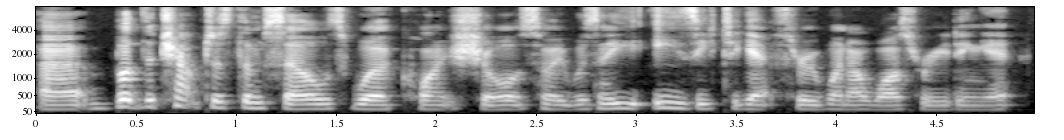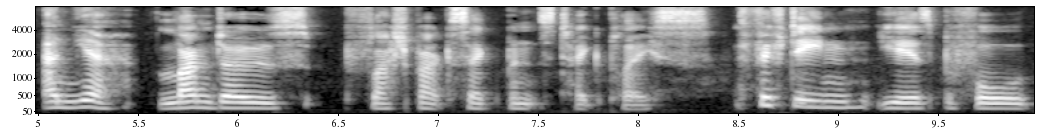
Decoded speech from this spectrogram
Uh, but the chapters themselves were quite short, so it was e- easy to get through when I was reading it. And yeah, Lando's flashback segments take place 15 years before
